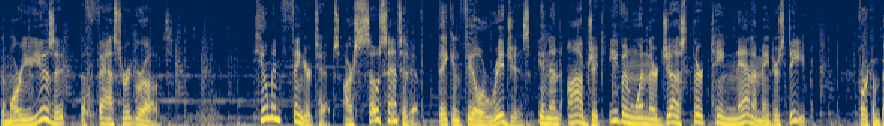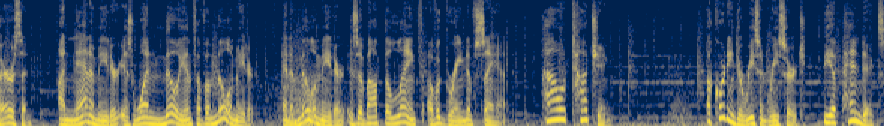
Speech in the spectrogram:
The more you use it, the faster it grows. Human fingertips are so sensitive they can feel ridges in an object even when they're just 13 nanometers deep. For comparison, a nanometer is one millionth of a millimeter, and a millimeter is about the length of a grain of sand. How touching! According to recent research, the appendix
